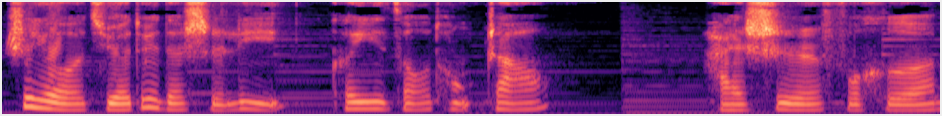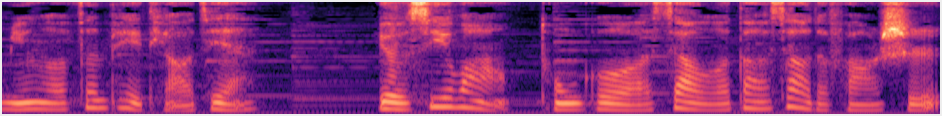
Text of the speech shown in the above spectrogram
是有绝对的实力可以走统招。还是符合名额分配条件，有希望通过校额到校的方式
